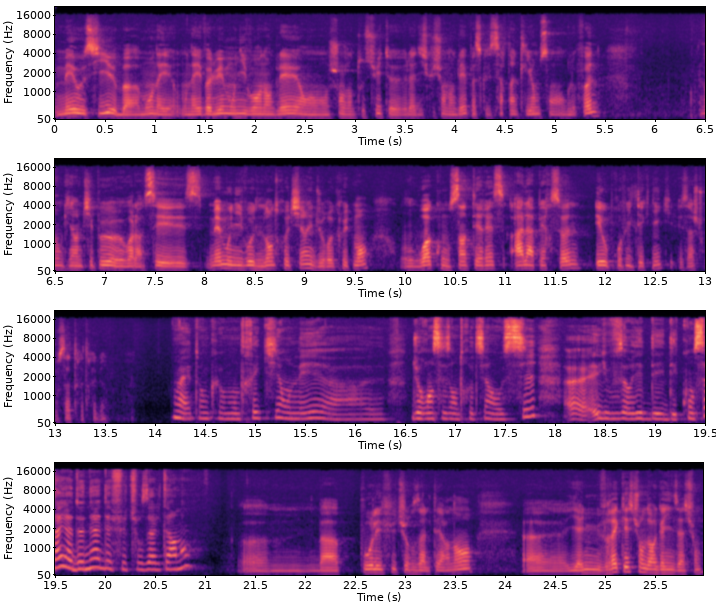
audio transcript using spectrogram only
mais aussi, bah, on, a, on, a, évalué mon niveau en anglais en changeant tout de suite la discussion en anglais, parce que certains clients sont anglophones. Donc il y a un petit peu, euh, voilà, c'est même au niveau de l'entretien et du recrutement, on voit qu'on s'intéresse à la personne et au profil technique, et ça je trouve ça très très bien. Ouais, donc euh, montrer qui on est euh, durant ces entretiens aussi. et vous auriez des, conseils à donner à des futurs alternants? Bah, Pour les futurs alternants, il y a une vraie question d'organisation.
